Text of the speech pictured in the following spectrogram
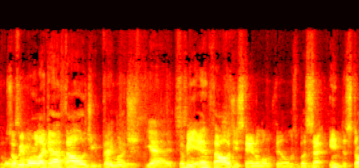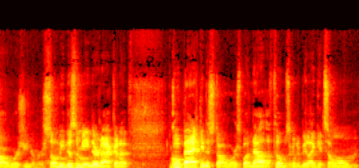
multiple it'll be more like an anthology, pretty venues. much. Yeah, it's It'll be anthology standalone films, but set in the Star Wars universe. So I mean, doesn't mean they're not gonna go back into Star Wars, but now the film's gonna be like its own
